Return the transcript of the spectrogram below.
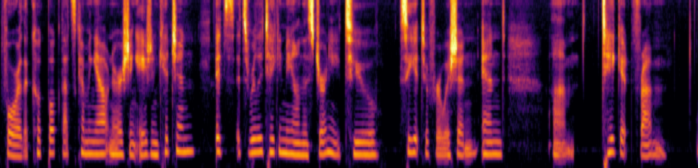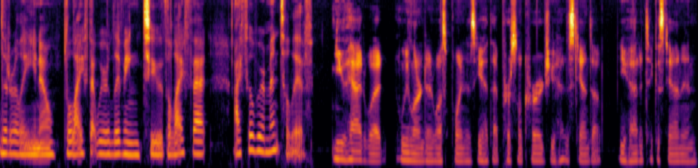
for the cookbook that's coming out, Nourishing Asian Kitchen, it's it's really taken me on this journey to see it to fruition and um, take it from literally, you know, the life that we were living to the life that I feel we are meant to live. You had what we learned in West Point is you had that personal courage. You had to stand up. You had to take a stand and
